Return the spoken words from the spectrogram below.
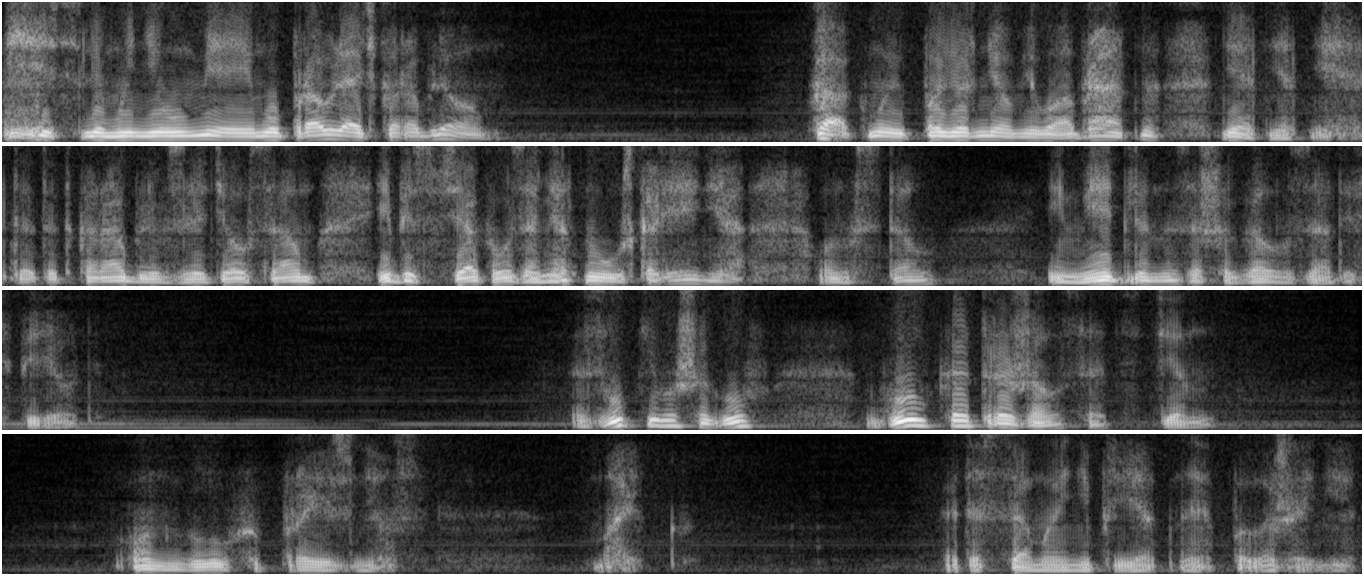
если мы не умеем управлять кораблем? Как мы повернем его обратно? Нет, нет, нет, этот корабль взлетел сам и без всякого заметного ускорения. Он встал и медленно зашагал взад и вперед. Звук его шагов гулко отражался от стен. Он глухо произнес «Майк». Это самое неприятное положение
